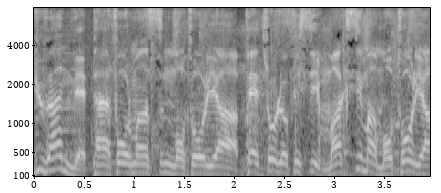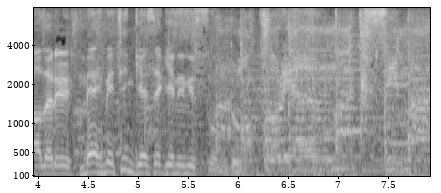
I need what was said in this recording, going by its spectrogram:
güven ve performansın motor yağı Petrol Ofisi Maxima Motor Yağları Mehmet'in gezegenini sundu. Motor yağı Maxima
